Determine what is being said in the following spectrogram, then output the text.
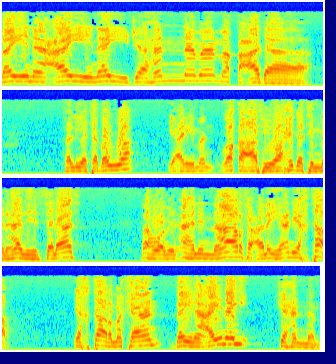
بين عيني جهنم مقعدا. فليتبوأ. يعني من وقع في واحدة من هذه الثلاث فهو من أهل النار فعليه أن يختار. يختار مكان بين عيني جهنم.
